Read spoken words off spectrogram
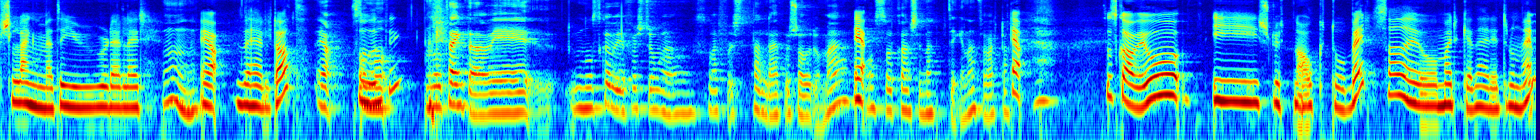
slenge med til jul, eller Mm, Ja, i det hele tatt. ja. Så Sånne nå, ting. nå tenkte jeg vi Nå skal vi i første omgang i hvert fall selge her på showrommet, Ja. og så kanskje nettbutikken etter hvert. da. Ja. Så skal vi jo i slutten av oktober, så er det jo marked her i Trondheim.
